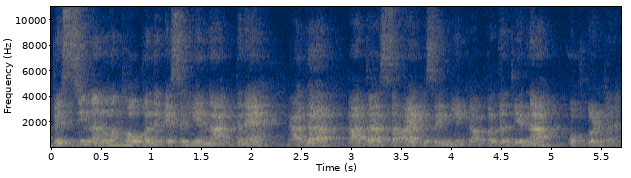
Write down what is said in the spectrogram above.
ಬೆಸ್ಸಿನ್ ಅನ್ನುವಂತಹ ಒಪ್ಪಂದಕ್ಕೆ ಸಹಿಯನ್ನ ಹಾಕ್ತಾನೆ. ಆಗ ಆತ ಸಹಾಯಕ ಸೈನ್ಯಕ ಪದ್ಧತಿಯನ್ನ ಒಪ್ಕೊಳ್ತಾನೆ.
